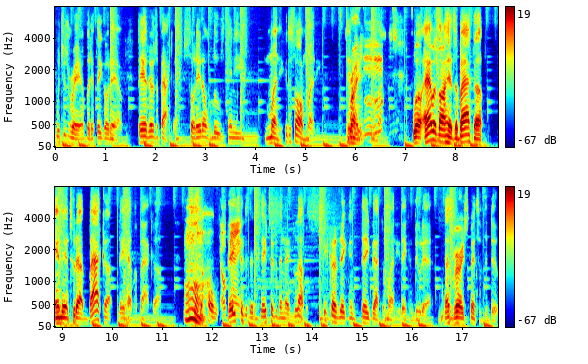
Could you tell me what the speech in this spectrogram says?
which is rare, but if they go down, they, there's a backup, so they don't lose any money because it's all money. They Right. lose any Mhm. money. Well, Amazon has a backup, and then to that backup, they have a backup. Mm. So they took it. To, they took it the next level because they can. They've got the money. They can do that. That's very expensive to do.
